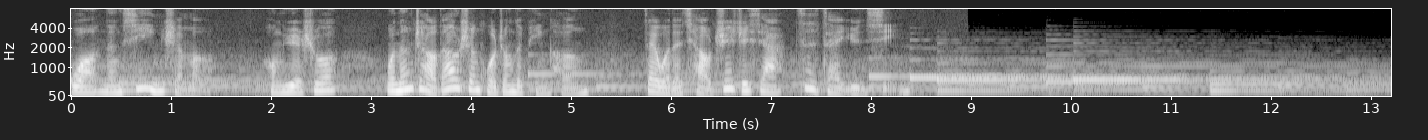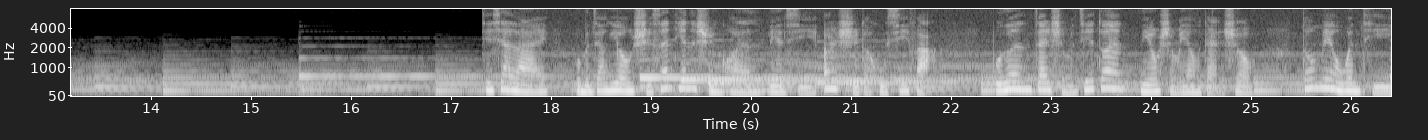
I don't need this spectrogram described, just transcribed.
我能吸引什么？红月说：“我能找到生活中的平衡，在我的巧智之下自在运行。”接下来，我们将用十三天的循环练习二十个呼吸法。不论在什么阶段，你有什么样的感受，都没有问题。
